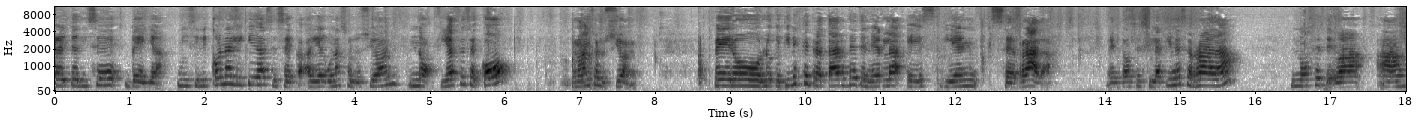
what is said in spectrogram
Ver, Margarita dice, Bella, mi silicona líquida se seca. ¿Hay alguna solución? No, si ya se secó, no hay solución. Pero lo que tienes que tratar de tenerla es bien cerrada. Entonces, si la tienes cerrada, no se te va a...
